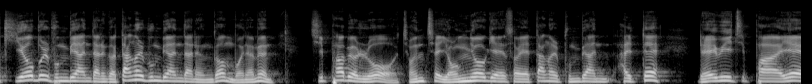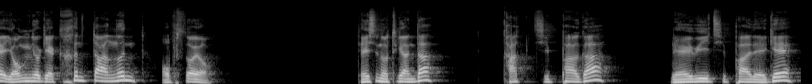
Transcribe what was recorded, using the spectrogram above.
기업을 분배한다는 거, 땅을 분배한다는 건 뭐냐면 지파별로 전체 영역에서의 땅을 분배할 때 레위 지파의 영역에 큰 땅은 없어요. 대신 어떻게 한다? 각 지파가 레위 지파에게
